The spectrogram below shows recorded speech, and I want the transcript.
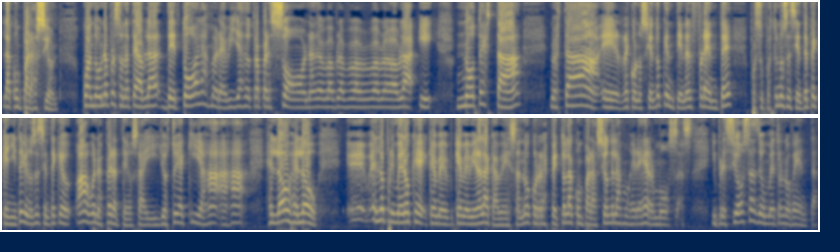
la comparación. Cuando una persona te habla de todas las maravillas de otra persona, de bla, bla, bla, bla, bla, bla, bla, y no te está no está eh, reconociendo quien tiene al frente, por supuesto uno se siente pequeñito y uno se siente que, ah, bueno, espérate, o sea, y yo estoy aquí, ajá, ajá, hello, hello. Eh, es lo primero que, que, me, que, me, viene a la cabeza, ¿no? Con respecto a la comparación de las mujeres hermosas y preciosas de un metro noventa.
